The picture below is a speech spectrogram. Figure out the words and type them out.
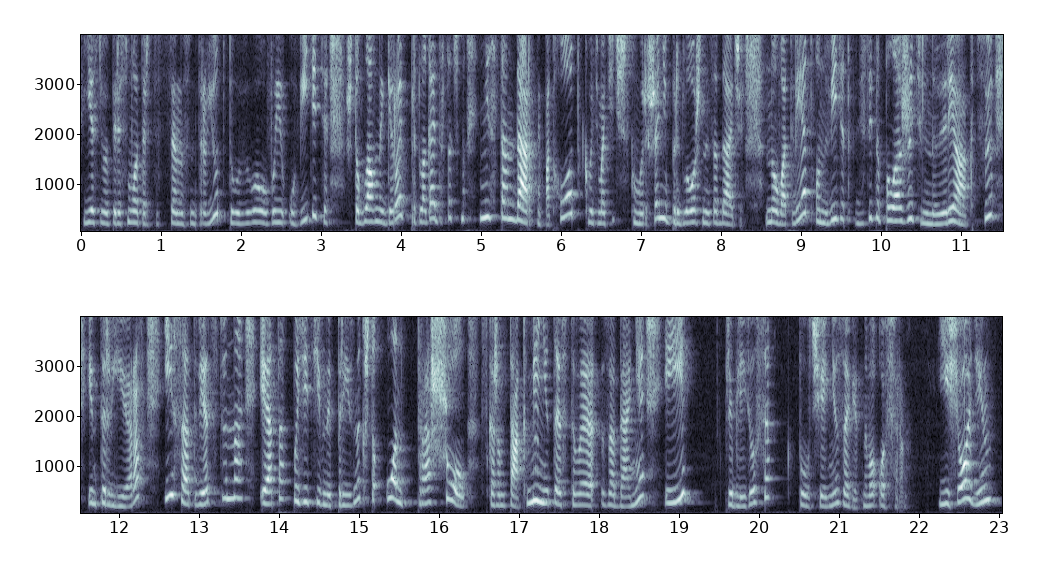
Если вы пересмотрите сцену с интервью, то вы увидите, что главный герой предлагает достаточно нестандартный подход к математическому решению предложенной задачи, но в ответ он видит действительно положительную реакцию интервьюеров, и, соответственно, это позитивный признак, что он прошел, скажем так, мини-тестовое задание и приблизился к получению заветного оффера. Еще один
